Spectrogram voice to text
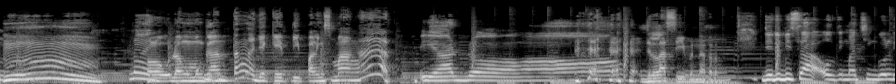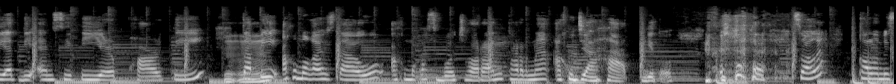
Hmm. Nah, Kalau udah ngomong ganteng aja Katy paling semangat. iya dong. Jelas sih bener. Jadi bisa Ultima Cinggu lihat di NCT Year Party. Mm-mm. Tapi aku mau kasih tahu, aku mau kasih bocoran karena aku jahat gitu. Soalnya kalau misalnya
